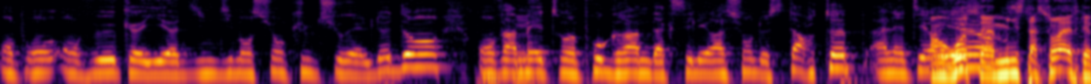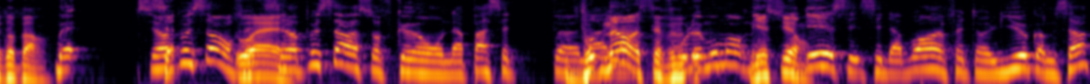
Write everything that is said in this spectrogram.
On, veut qu'il y ait une dimension culturelle dedans. On va mettre un programme d'accélération de start-up à l'intérieur. En gros, c'est un mini station F quelque part. Ben, c'est C'est- un peu ça en fait. Ouais. C'est un peu ça, sauf qu'on n'a pas cette. Là, non, ça veut- pour le moment, mais bien sûr. l'idée c'est d'avoir en fait un lieu comme ça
